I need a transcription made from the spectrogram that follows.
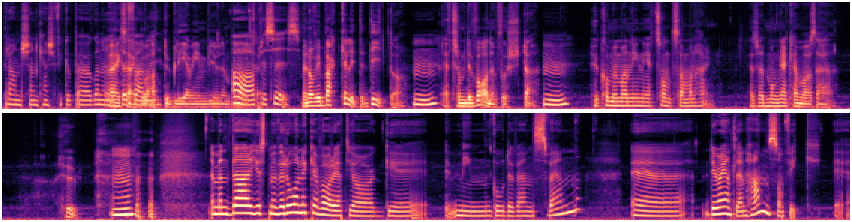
branschen kanske fick upp ögonen ja, lite exakt, för mig. Exakt, att du blev inbjuden på ja, något sätt. precis. Men om vi backar lite dit då. Mm. Eftersom det var den första. Mm. Hur kommer man in i ett sånt sammanhang? Jag tror att många kan vara så här, hur? Mm. Ja, men där just med Veronica var det att jag, eh, min gode vän Sven, eh, det var egentligen han som fick, eh,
